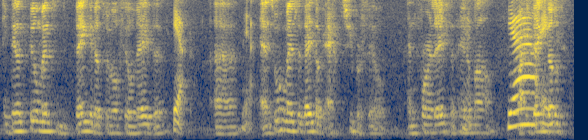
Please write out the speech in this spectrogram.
ik denk dat veel mensen denken dat ze wel veel weten. Ja. Eh, Ja. En sommige mensen weten ook echt superveel. En voor een leeftijd helemaal. Ja, maar ik denk eens. dat het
